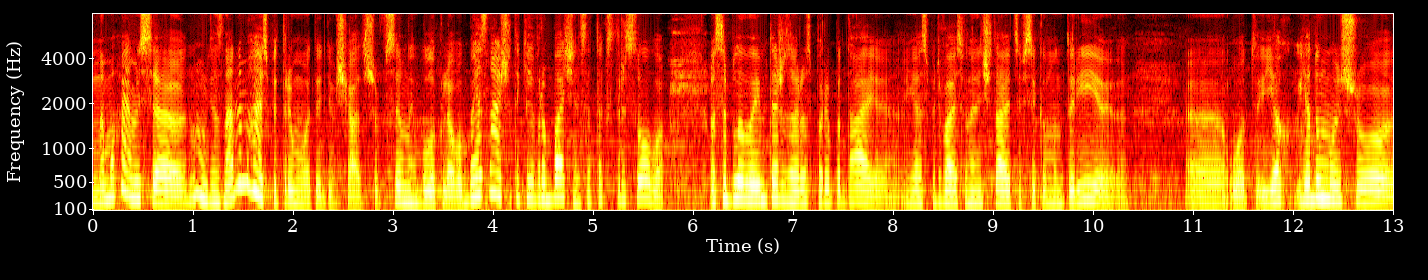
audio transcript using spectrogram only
намагаємося, ну не знаю, намагаюся підтримувати дівчат, щоб все в них було кльово. Бо я знаю, що таке Євробачення, це так стресово. Особливо їм теж зараз перепадає. Я сподіваюся, вони не читають ці всі коментарі. Е, От я, я думаю, що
